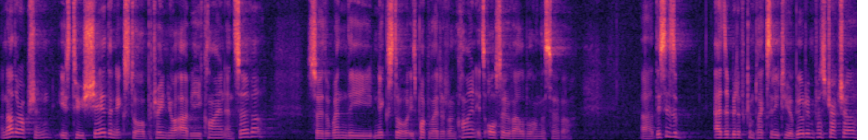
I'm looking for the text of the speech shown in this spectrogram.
Another option is to share the Nix store between your RBE client and server so that when the store is populated on client, it's also available on the server. Uh, this is a, adds a bit of complexity to your build infrastructure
